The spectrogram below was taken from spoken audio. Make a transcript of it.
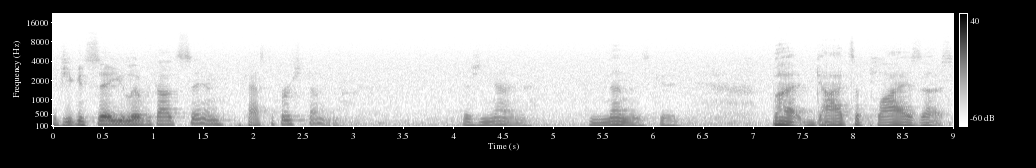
If you could say you live without sin, cast the first stone. There's none. None is good. But God supplies us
